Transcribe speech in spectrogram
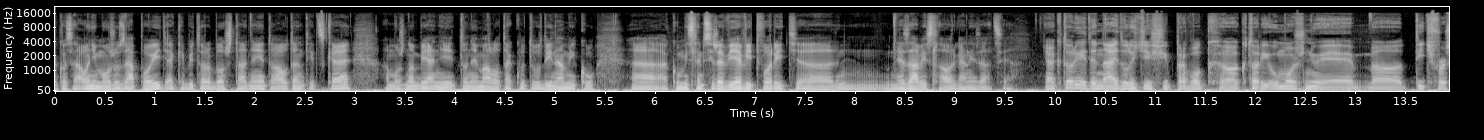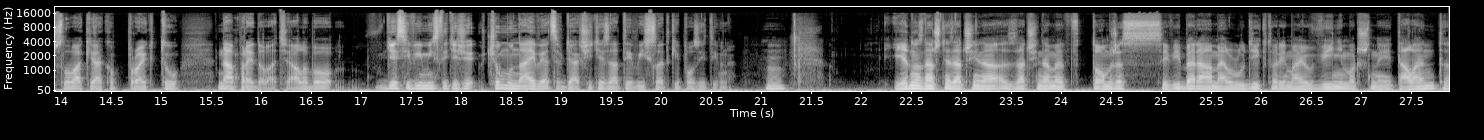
ako sa oni môžu zapojiť a keby to robil štát, nie je to autentické a možno by ani to nemalo takú tú dynamiku, akú myslím si, že vie vytvoriť nezávislá organizácia. A ktorý je ten najdôležitejší prvok, ktorý umožňuje Teach for Slovakia ako projektu napredovať? Alebo kde si vy myslíte, že čomu najviac vďačíte za tie výsledky pozitívne? Hmm jednoznačne začína, začíname v tom, že si vyberáme ľudí, ktorí majú výnimočný talent, e,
